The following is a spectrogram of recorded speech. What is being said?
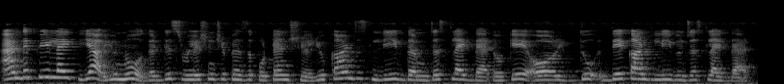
And they feel like yeah you know that this relationship has the potential. You can't just leave them just like that okay? Or do, they can't leave you just like that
